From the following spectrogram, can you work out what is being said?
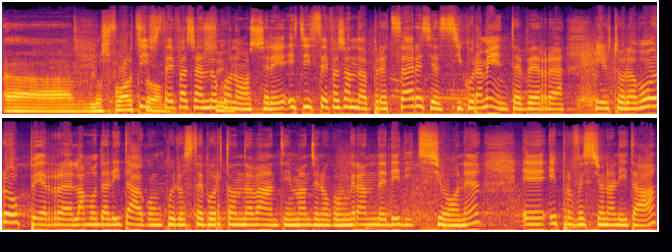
ehm, lo sforzo. ti stai facendo sì. conoscere e ti stai facendo apprezzare sia sicuramente per il tuo lavoro, per la modalità con cui lo stai portando avanti, immagino con grande dedizione e, e professionalità.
